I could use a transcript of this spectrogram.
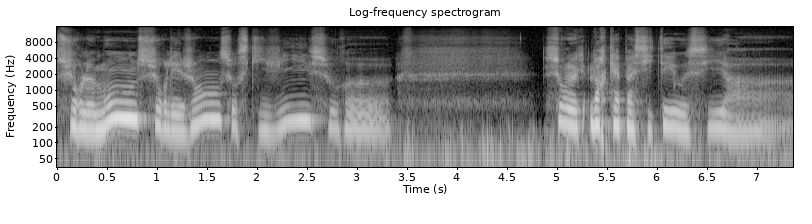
sur le monde, sur les gens, sur ce qu'ils vivent, sur, euh, sur leur capacité aussi à,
